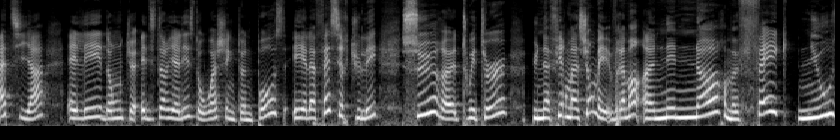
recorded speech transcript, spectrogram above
Atia, Elle est donc éditorialiste au Washington Post et elle a fait circuler sur euh, Twitter une affirmation, mais vraiment un énorme fake news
